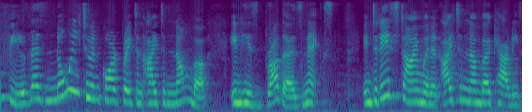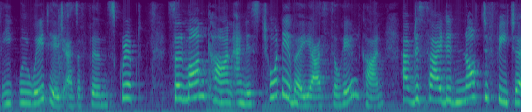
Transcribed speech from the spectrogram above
feels there's no need to incorporate an item number in his brother's next. In today's time, when an item number carries equal weightage as a film script, Salman Khan and his Chote Bhaiya Sohail Khan have decided not to feature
